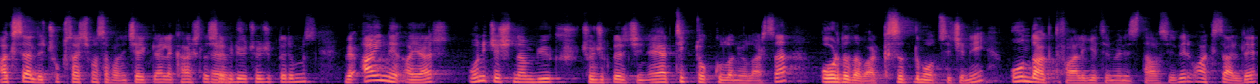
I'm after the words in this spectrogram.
Aksi halde çok saçma sapan içeriklerle karşılaşabiliyor çocuklarımız. Ve aynı ayar 13 yaşından büyük çocuklar için eğer TikTok kullanıyorlarsa orada da var kısıtlı mod seçeneği. Onu da aktif hale getirmenizi tavsiye ederim. Aksi halde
